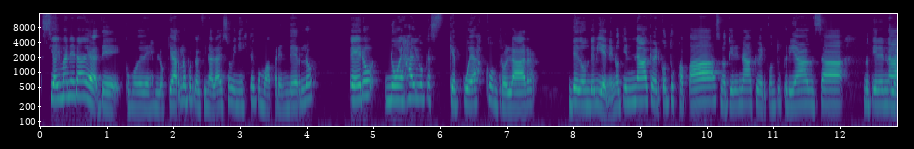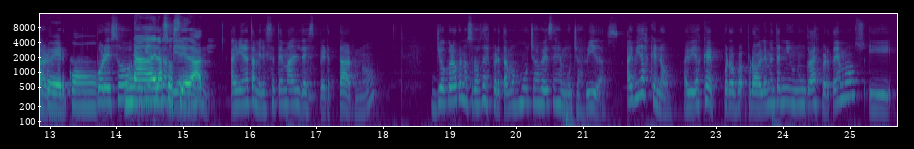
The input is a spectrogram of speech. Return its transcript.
sí hay manera de, de, como de desbloquearlo, porque al final a eso viniste como a aprenderlo, pero no es algo que, que puedas controlar de dónde viene. No tiene nada que ver con tus papás, no tiene nada que ver con tu crianza, no tiene nada que ver con Por eso nada de la sociedad. Ahí viene también ese tema del despertar, ¿no? Yo creo que nosotros despertamos muchas veces en muchas vidas. Hay vidas que no, hay vidas que probablemente ni nunca despertemos y,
